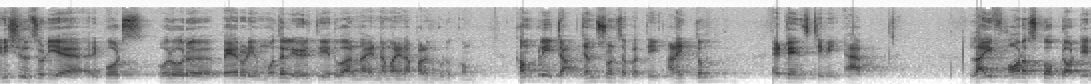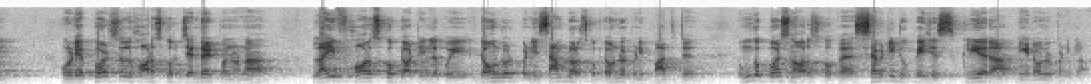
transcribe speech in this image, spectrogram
இனிஷியல்ஸுடைய ரிப்போர்ட்ஸ் ஒரு ஒரு பெயருடைய முதல் எழுத்து எதுவாக இருந்தால் என்ன மாதிரியான பலன் கொடுக்கும். கம்ப்ளீட்டாக ஜெம் ஸ்டோன்ஸை பற்றி அனைத்தும் headlines TV app life horoscope dot in உங்களுடைய பர்சனல் ஹாரஸ்கோப் ஜென்ரேட் பண்ணோன்னா லைஃப் ஹாரோஸ்கோப் டாட் இனில் போய் டவுன்லோட் பண்ணி சாம்பிள் ஹாரோஸ்கோப் டவுன்லோட் பண்ணி பார்த்துட்டு உங்கள் பர்சனல் ஹாரோஸ்கோப்பை செவன்ட்டி டூ பேஜஸ் கிளியராக நீங்கள் டவுன்லோட் பண்ணிக்கலாம்.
